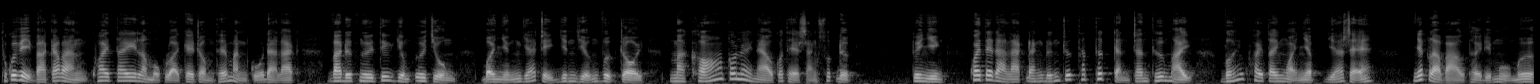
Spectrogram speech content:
Thưa quý vị và các bạn, khoai tây là một loại cây trồng thế mạnh của Đà Lạt và được người tiêu dùng ưa chuộng bởi những giá trị dinh dưỡng vượt trội mà khó có nơi nào có thể sản xuất được. Tuy nhiên, khoai tây Đà Lạt đang đứng trước thách thức cạnh tranh thương mại với khoai tây ngoại nhập giá rẻ, nhất là vào thời điểm mùa mưa,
